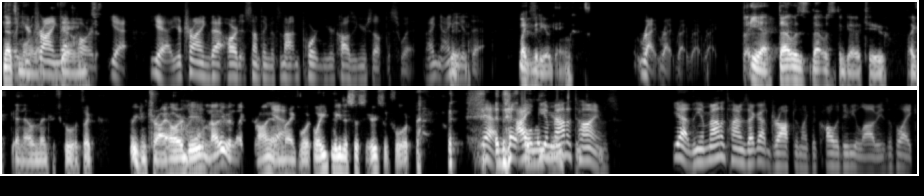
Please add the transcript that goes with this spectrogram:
That's like more you're like trying that hard. Yeah, yeah, you're trying that hard at something that's not important. You're causing yourself to sweat. I, can- I can Yeah. get that. like video games. Right, right, right, right, right. But yeah, that was that was the go-to. Like in elementary school, it's like freaking try hard, Oh, dude. yeah. I'm not even like trying. Yeah. Like, what, what are you taking this so seriously for? Yeah, I the amount of times. Yeah, the amount of times that got dropped in like the Call of Duty lobbies of like,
